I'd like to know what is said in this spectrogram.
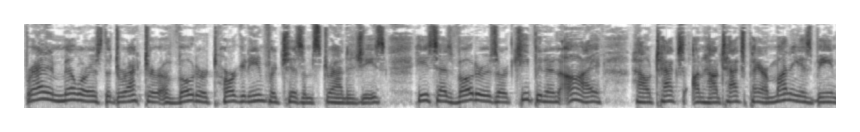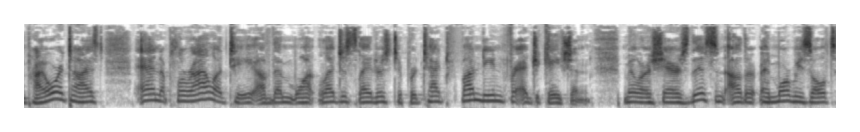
Brannon Miller is the director of voter targeting for Chism Strategies. He says voters are keeping an eye how tax on how taxpayer money is being prioritized and a plurality of them want legislators to protect funding for education. Miller shares this and other and more results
